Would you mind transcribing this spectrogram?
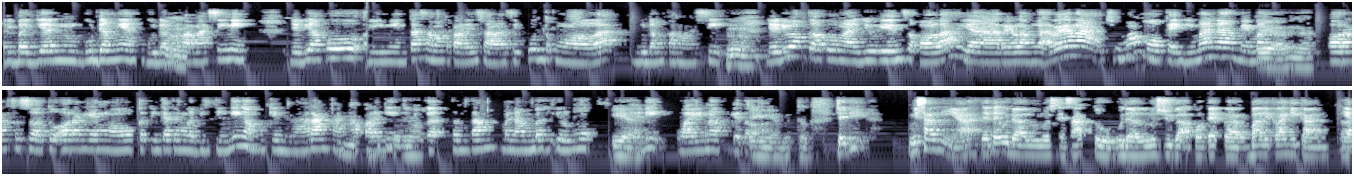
di bagian gudangnya gudang Hmm. farmasi nih jadi aku diminta sama kepala instalasiku untuk mengelola gudang farmasi Hmm. jadi waktu aku ngajuin sekolah ya rela nggak rela cuma mau kayak gimana memang Iya benar. orang sesuatu orang yang mau ke tingkat yang lebih tinggi nggak mungkin dilarang kan Hmm, apalagi itu juga tentang menambah ilmu Iya. jadi why not gitu Iya betul. Jadi misal nih ya, Teteh udah lulus S1, udah lulus juga apoteker, balik lagi kan. Eh,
